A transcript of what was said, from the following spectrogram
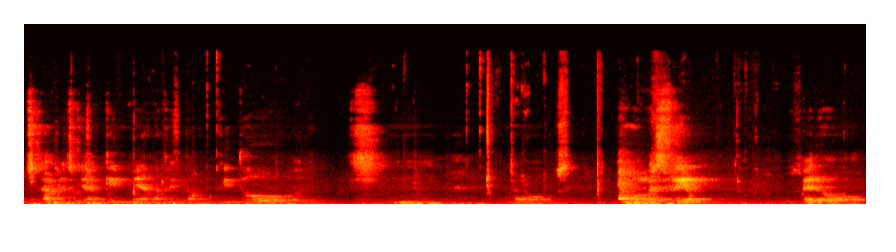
los cambios que aquí me han afectado un poquito mmm, como, como resfrío, pero,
